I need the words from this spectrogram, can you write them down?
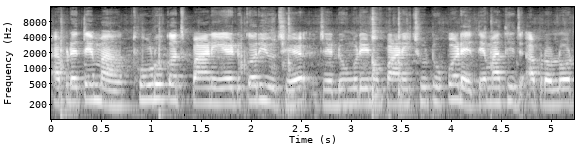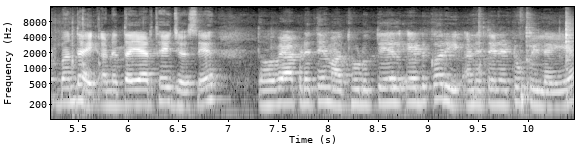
આપણે તેમાં થોડુંક જ પાણી એડ કર્યું છે. જે ડુંગળીનું પાણી છૂટું પડે તેમાંથી જ આપણો લોટ બંધાઈ અને તૈયાર થઈ જશે. તો હવે આપણે તેમાં થોડું તેલ એડ કરી અને તેને ટૂંપી લઈએ.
